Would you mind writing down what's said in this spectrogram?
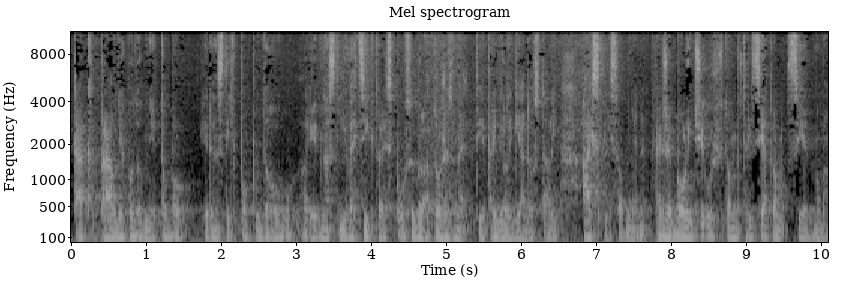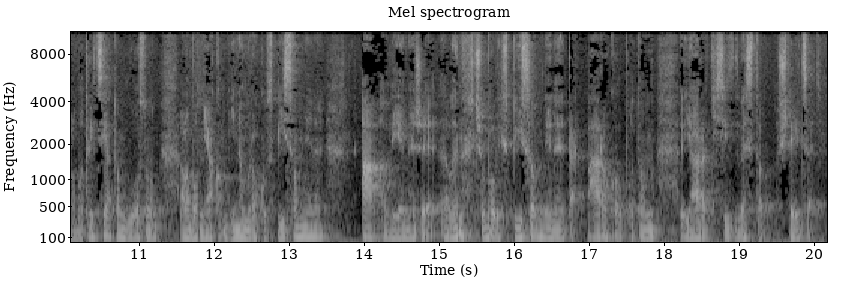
tak pravdepodobne to bol jeden z tých popudov, jedna z tých vecí, ktoré spôsobila to, že sme tie privilegia dostali aj spísobnené. Takže boli či už v tom 37. alebo 38. alebo v nejakom inom roku spísomnené, a vieme, že len čo boli spísomnené, tak pár rokov potom, jar 1241-42,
